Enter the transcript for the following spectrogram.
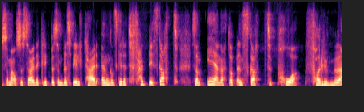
som, jeg også sa i det klippet som ble spilt her, en ganske rettferdig skatt. Som er nettopp en skatt på formue,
